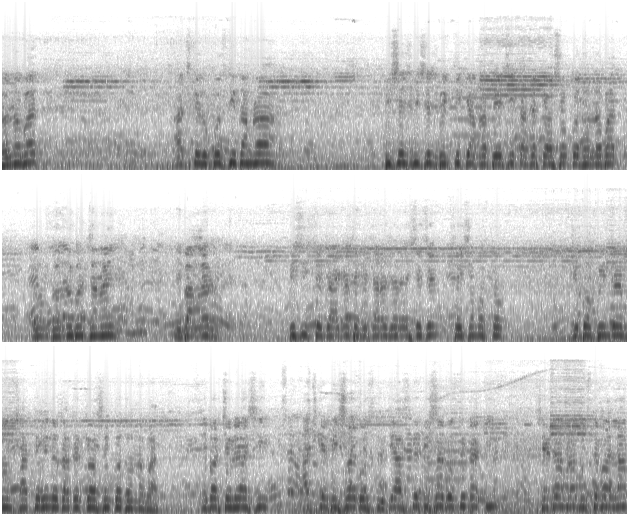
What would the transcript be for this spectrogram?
ধন্যবাদ। আজকের উপস্থিত আমরা বিশেষ বিশেষ ব্যক্তিকে আমরা পেয়েছি, তাদেরকে অসংখ্য ধন্যবাদ এবং ধন্যবাদ জানাই। এই বাংলার বিশিষ্ট জায়গা থেকে যারা যারা এসেছেন, সেই সমস্ত যুবকবৃন্দ এবং ছাত্রবৃন্দ, তাদেরকে অসংখ্য ধন্যবাদ। এবার চলে আসি আজকের বিষয়বস্তু। যে আজকের বিষয়বস্তুটা কি, সেটা আমরা বুঝতে পারলাম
